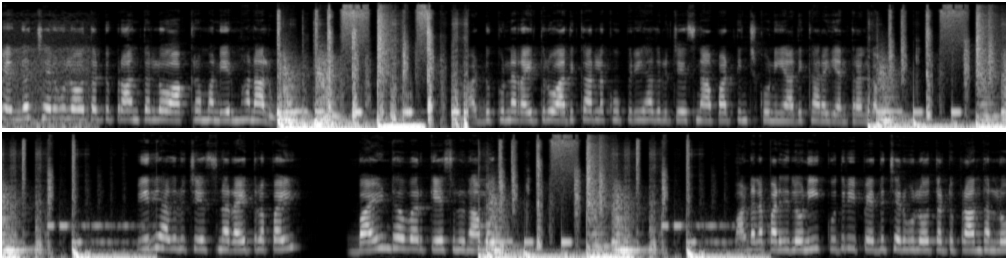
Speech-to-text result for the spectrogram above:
పెద్ద చెరువు లోతట్టు ప్రాంతంలో అక్రమ నిర్మాణాలు. అడ్డుకున్న రైతులు అధికారులకు ఫిర్యాదులు చేసినా పట్టించుకొని అధికార యంత్రాంగం. ఫిర్యాదులు చేసిన రైతులపై బైండ్ ఓవర్ కేసులు నమోదు. మండల పరిధిలోని కుదిరి పెద్ద చెరువు లోతట్టు ప్రాంతంలో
